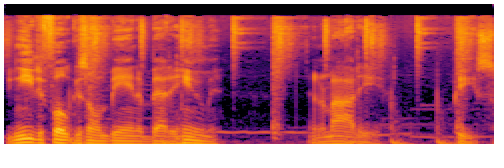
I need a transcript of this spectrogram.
You need to focus on being a better human. And I'm out of here. Peace.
